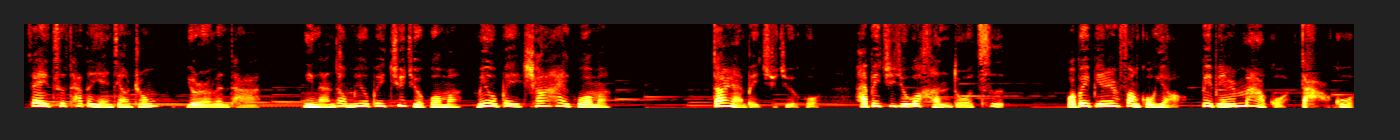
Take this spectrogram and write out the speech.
在一次他的演讲中，有人问他：“你难道没有被拒绝过吗？没有被伤害过吗？”当然被拒绝过，还被拒绝过很多次。我被别人放狗咬，被别人骂过、打过，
